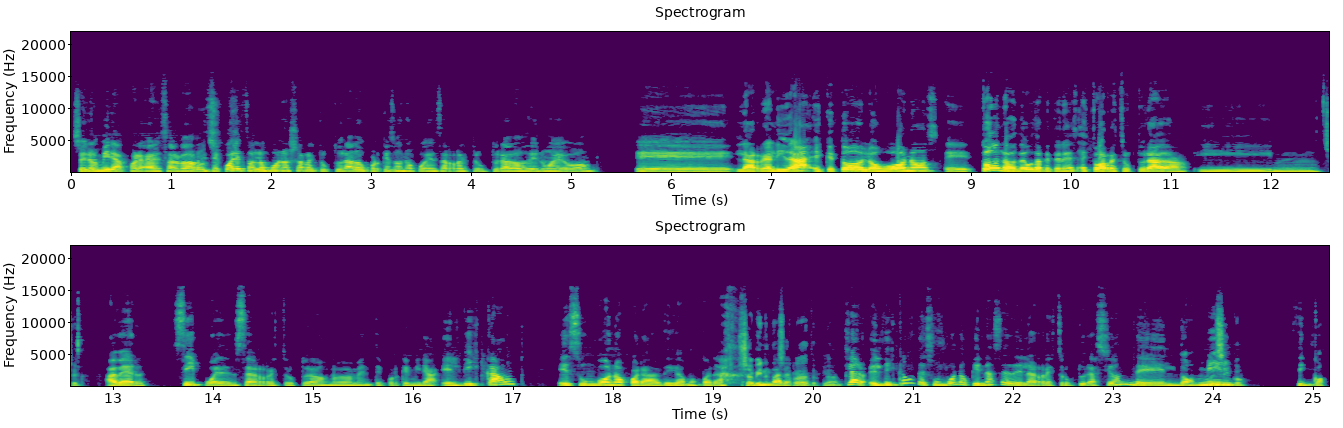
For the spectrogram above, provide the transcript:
Sí. Pero mira, por El Salvador Avance, dice, ¿cuáles sí. son los bonos ya reestructurados? Porque esos no pueden ser reestructurados de nuevo. Eh, la realidad es que todos los bonos, eh, todas las deudas que tenés es toda reestructurada. Y, mm, Sí. a ver, sí pueden ser reestructurados nuevamente. Porque mira, el discount es un bono para, digamos, para... Ya vienen de para- rato, claro. Claro, el discount es un bono que nace de la reestructuración del 2005. 5.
